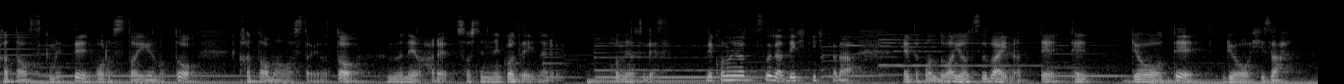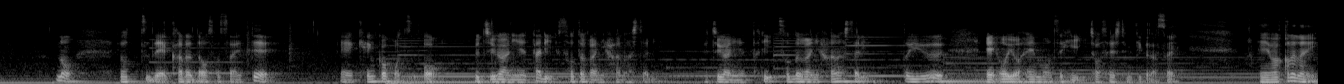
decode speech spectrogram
肩をすくめて下ろすというのと肩を回すというのと胸を張るそして猫背になるこの4つですでこの4つができてきたら、えー、と今度は四つ倍になって手両手両膝の4つで体を支えて、えー、肩甲骨を内側に入れたり外側に離したり内側に入れたり外側に離したりという、えー、応用編もぜひ挑戦してみてください。えー、分からない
